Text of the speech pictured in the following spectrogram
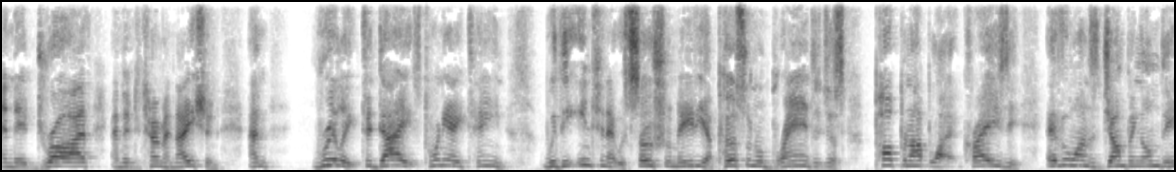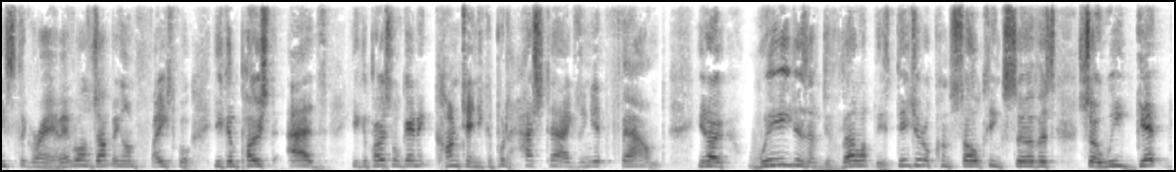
and their drive and their determination. And really, today it's 2018 with the internet, with social media, personal brands are just popping up like crazy. Everyone's jumping on the Instagram. Everyone's jumping on Facebook. You can post ads. You can post organic content. You can put hashtags and get found. You know, we just have developed this digital consulting service so we get,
